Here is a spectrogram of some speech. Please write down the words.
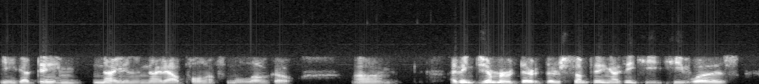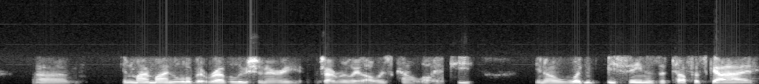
you got Dame night in and night out pulling up from the logo. Um, I think Jimmer, there, there's something. I think he he was, um, in my mind, a little bit revolutionary, which I really always kind of liked. He, you know, wouldn't be seen as the toughest guy.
